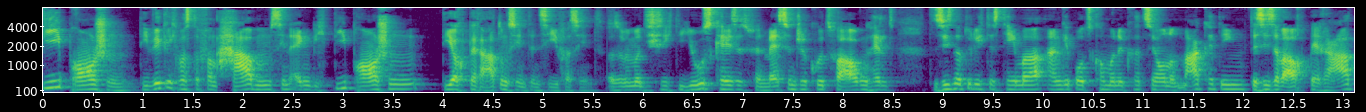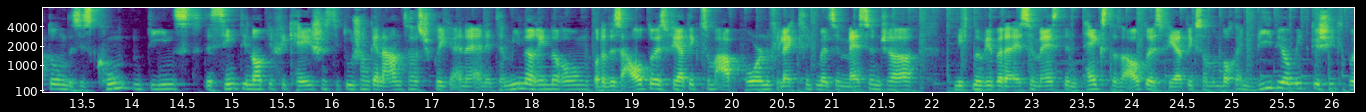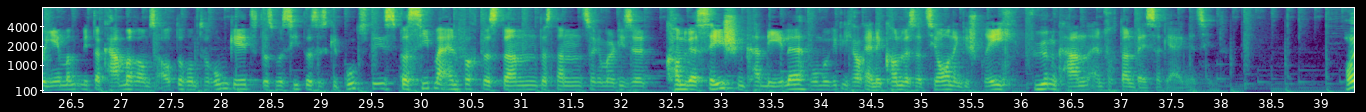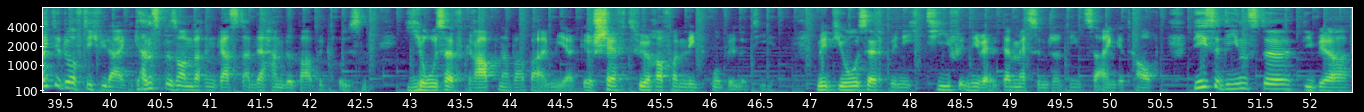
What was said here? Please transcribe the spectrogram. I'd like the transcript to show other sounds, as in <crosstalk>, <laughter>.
die Branchen, die wirklich was davon haben, sind eigentlich die Branchen, die auch beratungsintensiver sind. Also wenn man sich die Use Cases für einen Messenger kurz vor Augen hält, das ist natürlich das Thema Angebotskommunikation und Marketing. Das ist aber auch Beratung, das ist Kundendienst, das sind die Notifications, die du schon genannt hast, sprich eine, eine Terminerinnerung oder das Auto ist fertig zum Abholen. Vielleicht kriegen wir jetzt im Messenger nicht nur wie bei der SMS den Text, das Auto ist fertig, sondern noch ein Video mitgeschickt, wo jemand mit der Kamera ums Auto rundherum geht, dass man sieht, dass es geputzt ist. Da sieht man einfach, dass dann, dass dann, sage ich mal, diese Conversation-Kanäle, wo man wirklich auch eine Konversation, ein Gespräch führen kann, einfach dann besser geeignet sind. Heute durfte ich wieder einen ganz besonderen Gast an der Handelbar begrüßen. Josef Grabner war bei mir, Geschäftsführer von Link Mobility. Mit Josef bin ich tief in die Welt der Messenger-Dienste eingetaucht. Diese Dienste, die wir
